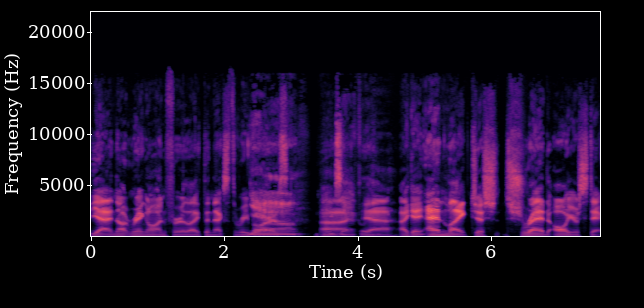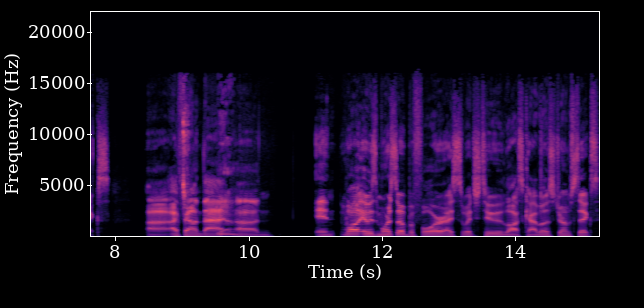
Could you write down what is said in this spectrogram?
yeah, not ring on for like the next three bars. Yeah, Uh, exactly. yeah, I get and like just shred all your sticks. Uh, I found that Yeah. um, in well, it was more so before I switched to Los Cabos drumsticks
